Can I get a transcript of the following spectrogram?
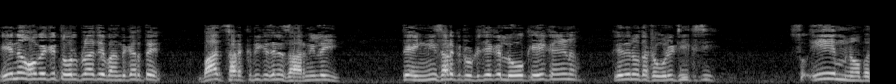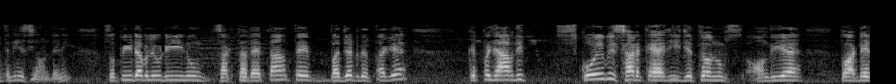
ਇਹ ਨਾ ਹੋਵੇ ਕਿ ਟੋਲ ਪਲਾਜ਼ੇ ਬੰਦ ਕਰਤੇ, ਬਾਅਦ ਸੜਕ ਦੀ ਕਿਸੇ ਨੇ ਸਾਰ ਨਹੀਂ ਲਈ ਤੇ ਇੰਨੀ ਸੜਕ ਟੁੱਟ ਜੇ ਕਿ ਲੋਕ ਇਹ ਕਹਿਣ ਕਿ ਇਹਦੇ ਨਾਲ ਤਾਂ ਟੋਲ ਹੀ ਠੀਕ ਸੀ। ਸੋ ਇਹ ਮਨੋਬਤ ਨਹੀਂ ਅਸੀਂ ਆਉਣ ਦੇਣੀ। ਸੋ ਪੀਡਬਲਯੂਡੀ ਨੂੰ ਸਖਤ ਹਦਾਇਤਾਂ ਤੇ ਬਜਟ ਦਿੱਤਾ ਗਿਆ ਕਿ ਪੰਜਾਬ ਦੀ ਕੋਈ ਵੀ ਸੜਕ ਹੈ ਜੀ ਜਿੱਥੇ ਉਹਨੂੰ ਆਉਂਦੀ ਹੈ, ਤੁਹਾਡੇ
